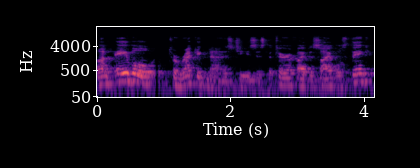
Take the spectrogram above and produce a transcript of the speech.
Unable to recognize Jesus, the terrified disciples think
